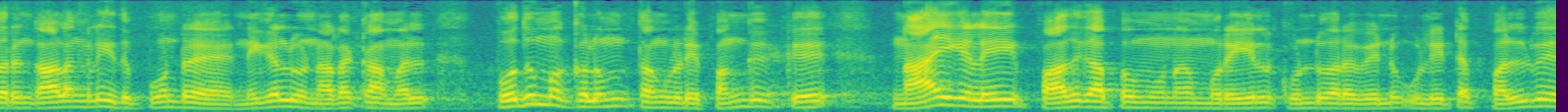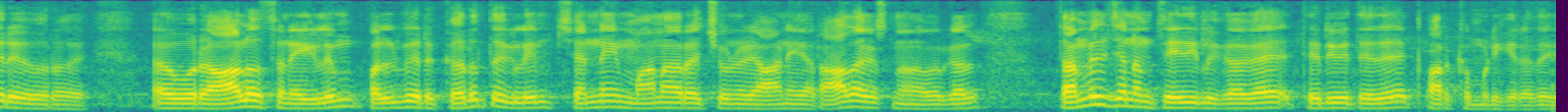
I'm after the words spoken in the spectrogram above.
வருங்காலங்களில் இது போன்ற நிகழ்வு நடக்காமல் பொதுமக்களும் தங்களுடைய பங்குக்கு நாய்களை பாதுகாப்பான முறையில் கொண்டு வர வேண்டும். உள்ளிட்ட பல்வேறு ஒரு ஒரு ஆலோசனைகளையும் பல்வேறு கருத்துகளையும் சென்னை மாநகராட்சியினுடைய ஆணையர் ராதாகிருஷ்ணன் அவர்கள் தமிழ் ஜனம் செய்திகளுக்காக தெரிவித்ததை பார்க்க முடிகிறது.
